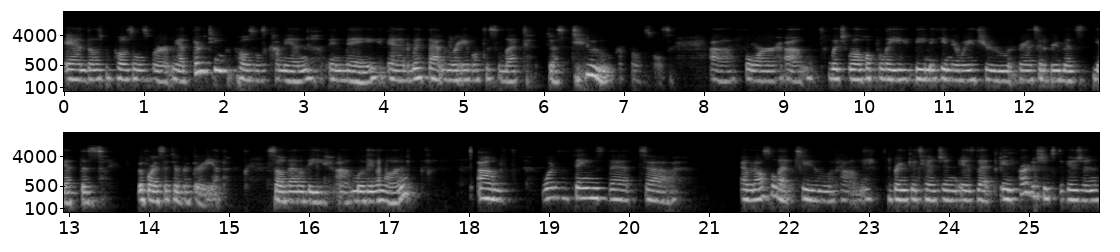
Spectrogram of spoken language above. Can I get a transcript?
And those proposals were, we had thirteen proposals come in in May, and with that, we were able to select just two proposals. Uh, for, um, which will hopefully be making their way through grants and agreements yet this, before September thirtieth. So that'll be, uh, moving along. Um, one of the things that, uh, I would also like to, um, bring to attention is that in partnerships division,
